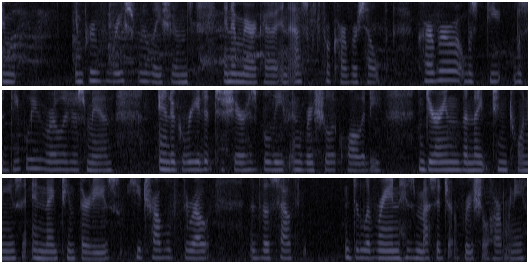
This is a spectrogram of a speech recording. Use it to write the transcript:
Im- improve race relations in America and asked for Carver's help. Carver was was a deeply religious man and agreed to share his belief in racial equality. During the 1920s and 1930s, he traveled throughout the South delivering his message of racial harmony.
